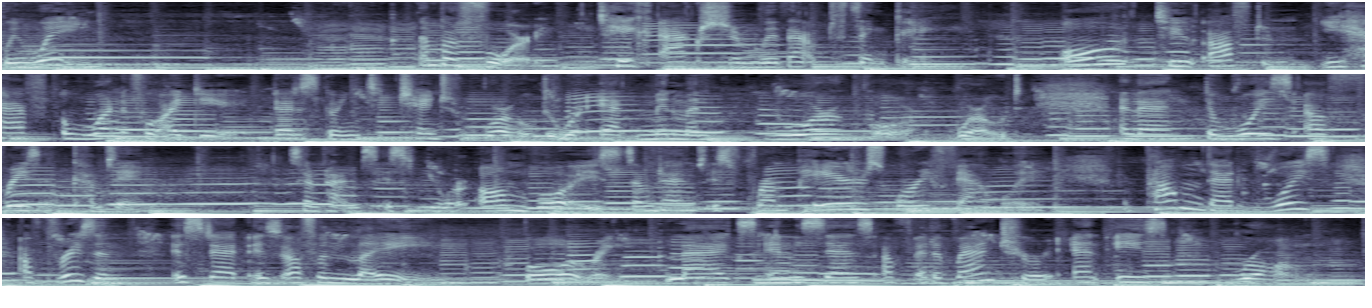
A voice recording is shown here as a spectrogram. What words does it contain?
Win win. Number four, take action without thinking. All too often, you have a wonderful idea that is going to change the world, or at minimum, your world, and then the voice of reason comes in. Sometimes it's your own voice, sometimes it's from peers or family. The problem that voice of reason is that it's often lame, boring, lacks any sense of adventure, and is wrong.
